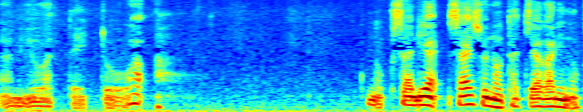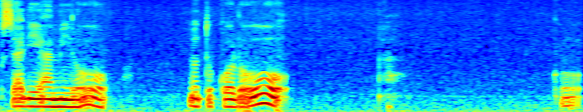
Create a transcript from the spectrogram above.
編み終わった糸はこの鎖最初の立ち上がりの鎖編みをのところをこ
